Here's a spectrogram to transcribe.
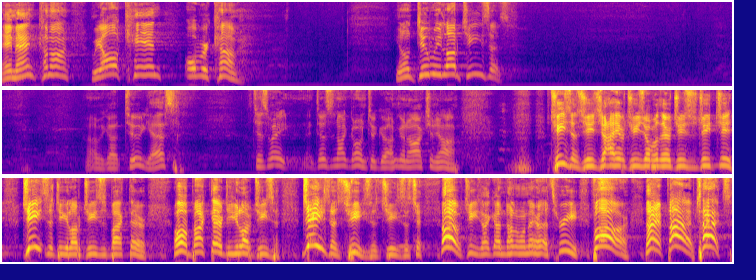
Amen. Come on. We all can overcome. You know, do we love Jesus? Well, we got two, yes. Just wait. This is not going too good. I'm going to auction it off. Jesus, Jesus, I have Jesus over there. Jesus, Jesus, Jesus, do you love Jesus back there? Oh, back there, do you love Jesus? Jesus, Jesus, Jesus. Je- Oh, Jesus, I got another one there. That's three, four, have five, six.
